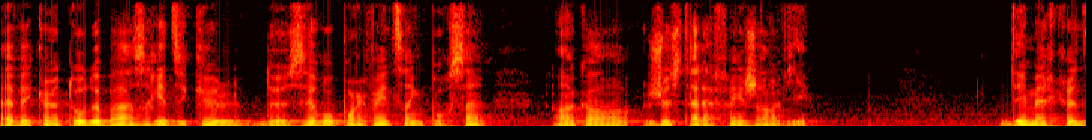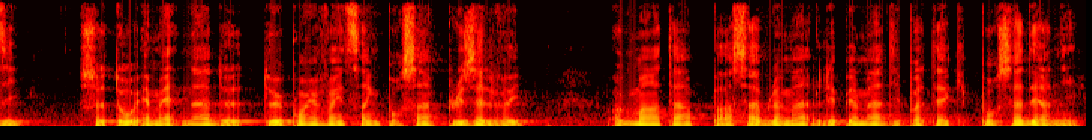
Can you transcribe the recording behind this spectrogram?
avec un taux de base ridicule de 0,25% encore juste à la fin janvier. Dès mercredi, ce taux est maintenant de 2,25% plus élevé, augmentant passablement les paiements d'hypothèque pour ce dernier.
